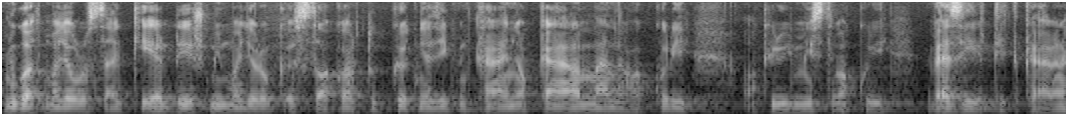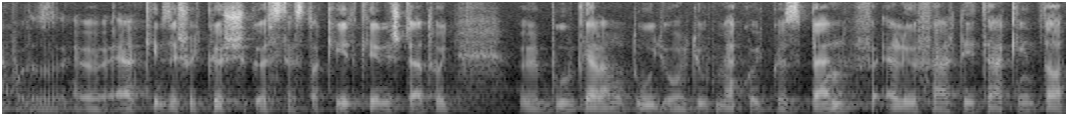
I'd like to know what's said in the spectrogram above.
Nyugat-Magyarország kérdés, mi magyarok össze akartuk kötni, egyébként Kánya Kálmánnak, akkori, a külügyminisztérium akkori vezértitkárának volt az elképzelés, hogy kössük össze ezt a két kérdést, tehát hogy Burgerlandot úgy oldjuk meg, hogy közben előfeltételként a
